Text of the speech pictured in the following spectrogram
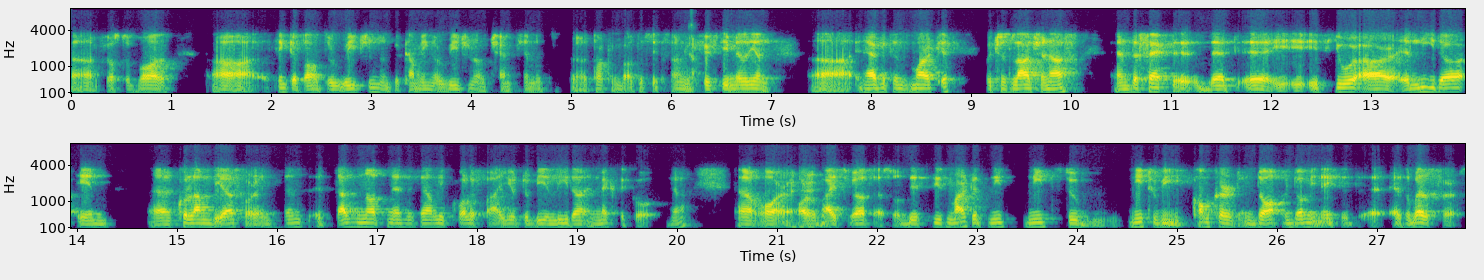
uh, first of all think about the region and becoming a regional champion. It's uh, talking about the 650 million uh, inhabitant market, which is large enough. And the fact that uh, if you are a leader in uh, Colombia, for instance, it does not necessarily qualify you to be a leader in Mexico, yeah, uh, or or vice versa. So this, these markets need needs to need to be conquered and do, dominated uh, as well first,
